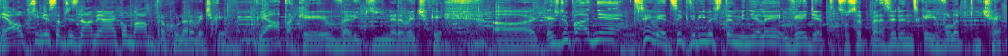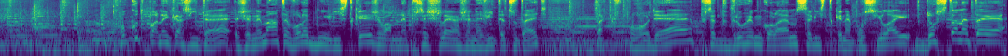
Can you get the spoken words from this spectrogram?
Já upřímně se přiznám, já jako mám trochu nervičky. Já taky, veliký nervičky. Uh, každopádně tři věci, které byste měli vědět, co se prezidentských voleb týče. Pokud panikaříte, že nemáte volební lístky, že vám nepřišly a že nevíte, co teď, tak v pohodě, před druhým kolem se lístky neposílají, dostanete je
